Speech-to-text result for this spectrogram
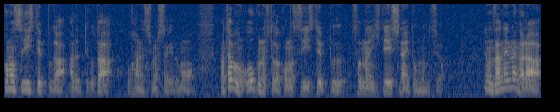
この3ステップがあるってことはお話ししましたけども、まあ、多分多くの人がこの3ステップそんなに否定しないと思うんですよ。でも残念ながら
